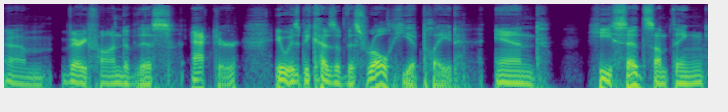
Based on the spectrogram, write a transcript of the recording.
um, very fond of this actor, it was because of this role he had played. And he said something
